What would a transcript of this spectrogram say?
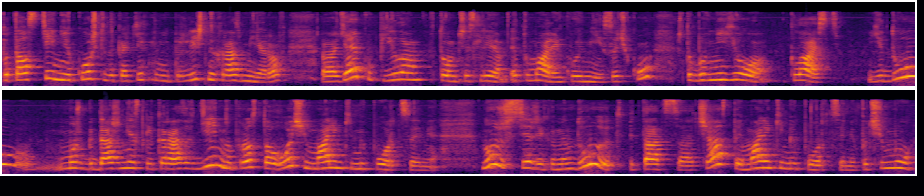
потолстение кошки до каких-то неприличных размеров, э, я и купила в том числе эту маленькую мисочку, чтобы в нее класть еду, может быть, даже несколько раз в день, но просто очень маленькими порциями. Ну, уже все рекомендуют питаться часто и маленькими порциями. Почему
